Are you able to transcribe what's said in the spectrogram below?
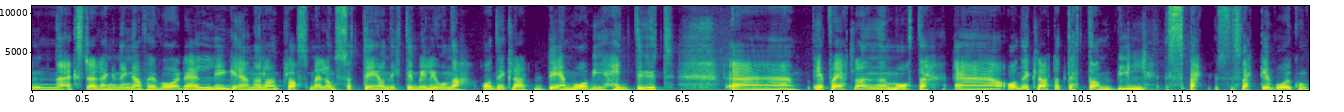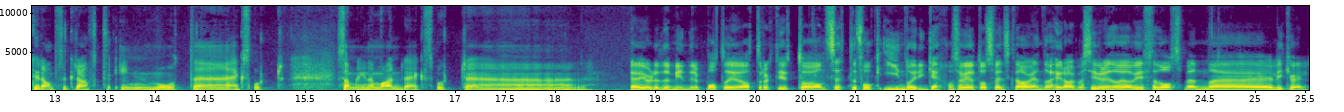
den ekstra regninga for vår del ligger en eller annen plass mellom 70 og 90 millioner. Og det er klart, det må vi hente ut. Eh, på et eller annet måte. Eh, og det er klart at dette vil svekke vår konkurransekraft inn mot eh, eksport, sammenlignet med andre eksport. Gjør det det mindre måte attraktivt å ansette folk i Norge? Altså, vi vet at Svenskene har jo enda høyere arbeidsgiveravgift enn oss, men uh, likevel.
